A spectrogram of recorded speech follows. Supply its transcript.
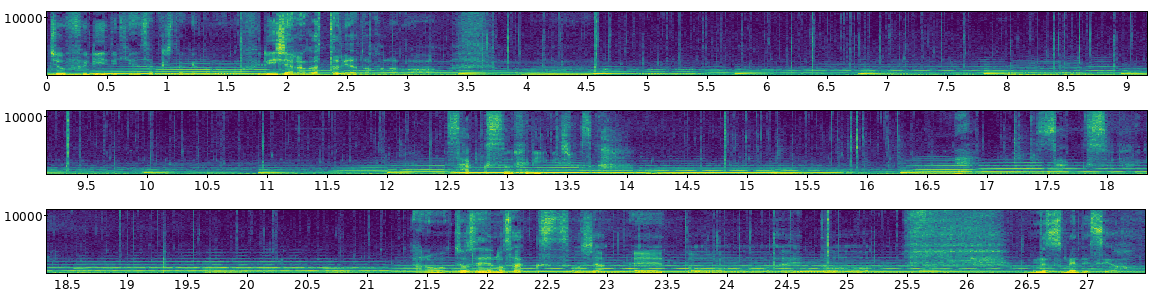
一応フリーで検索したけどもフリーじゃなかったら嫌だからな。サックスフリーにしますか。ねサックスフリー。あの女性のサックス奏者。えっ、とえっ、と娘ですよ。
